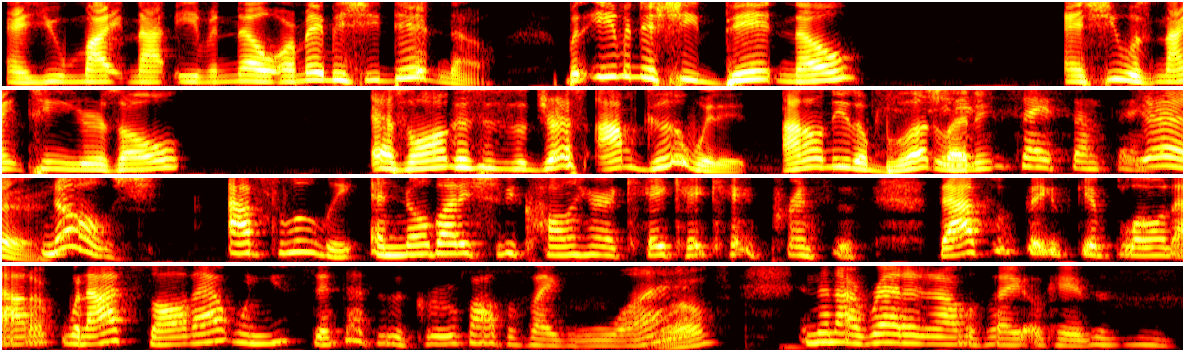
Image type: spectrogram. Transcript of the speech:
and you might not even know or maybe she did know. But even if she did know and she was 19 years old, as long as it's addressed, I'm good with it. I don't need a bloodletting. she needs to say something. Yeah. No, she, absolutely. And nobody should be calling her a KKK princess. That's when things get blown out of. When I saw that, when you sent that to the group, I was like, what? Well. and then I read it and I was like, okay, this is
